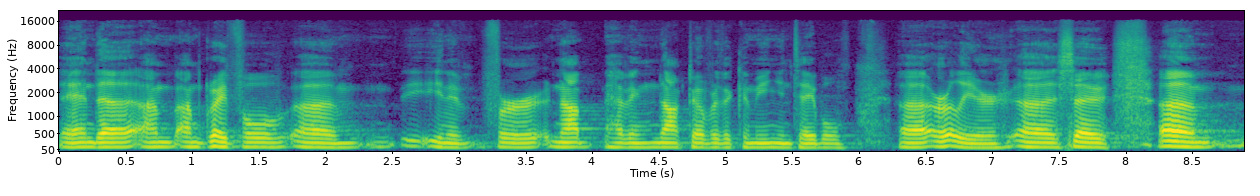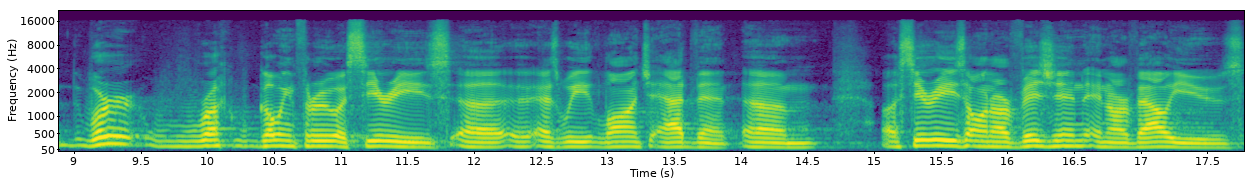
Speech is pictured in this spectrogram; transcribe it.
and uh, I'm, I'm grateful, um, you know, for not having knocked over the communion table uh, earlier. Uh, so um, we're going through a series uh, as we launch Advent, um, a series on our vision and our values.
